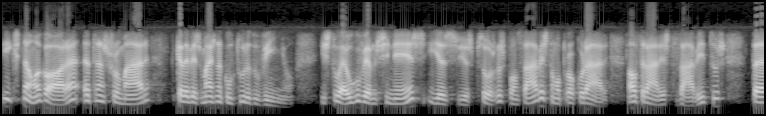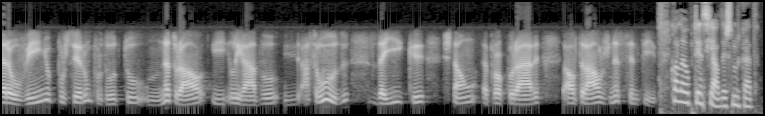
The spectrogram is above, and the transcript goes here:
e que estão agora a transformar cada vez mais na cultura do vinho. Isto é, o governo chinês e as, e as pessoas responsáveis estão a procurar alterar estes hábitos para o vinho por ser um produto natural e ligado à saúde, daí que estão a procurar alterá-los nesse sentido. Qual é o potencial deste mercado?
